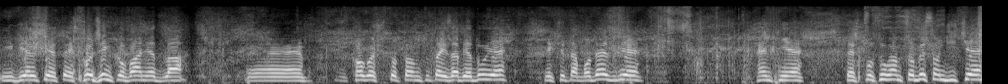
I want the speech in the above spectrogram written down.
i wielkie tutaj podziękowania dla e, kogoś, kto tam tutaj zawiaduje. Niech się tam odezwie. Chętnie też posłucham, co Wy sądzicie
